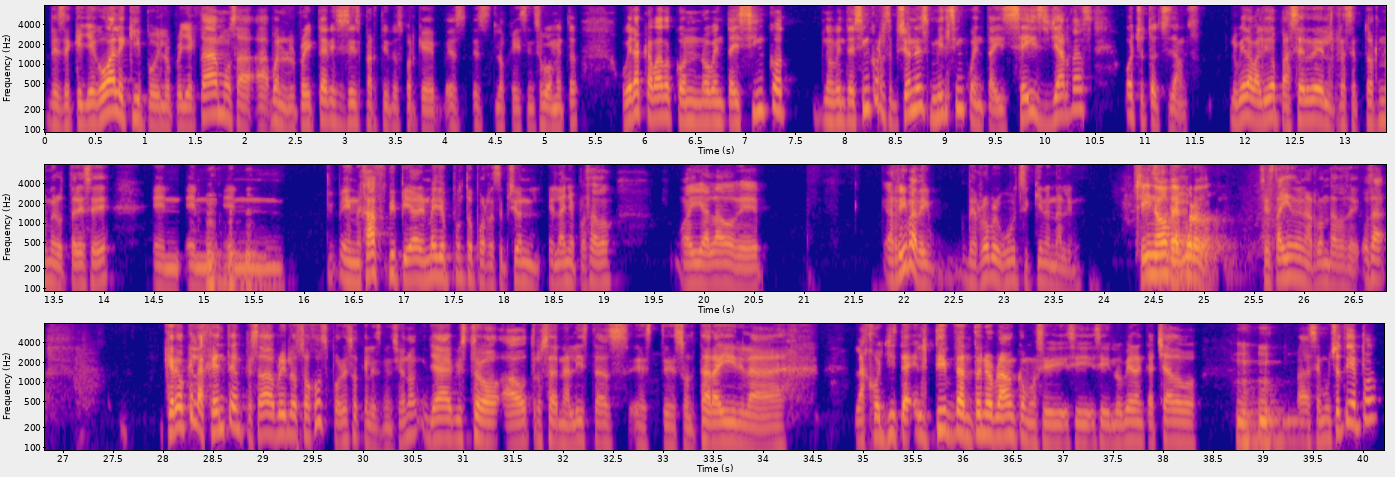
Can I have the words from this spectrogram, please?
desde que llegó al equipo y lo proyectábamos a, bueno, lo proyecté a 16 partidos porque es, es, lo que hice en su momento, hubiera acabado con 95, 95 recepciones, 1056 yardas, 8 touchdowns le hubiera valido para ser el receptor número 13 en, en, en, half PPR, en medio punto por recepción el año pasado, ahí al lado de, arriba de, Robert Woods y Keenan Allen. Sí, no, de acuerdo. Se está yendo en la ronda 12. O sea, creo que la gente ha empezado a abrir los ojos, por eso que les menciono. Ya he visto a otros analistas este, soltar ahí la, la joyita, el tip de Antonio Brown, como si, si, si lo hubieran cachado hace mucho tiempo.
